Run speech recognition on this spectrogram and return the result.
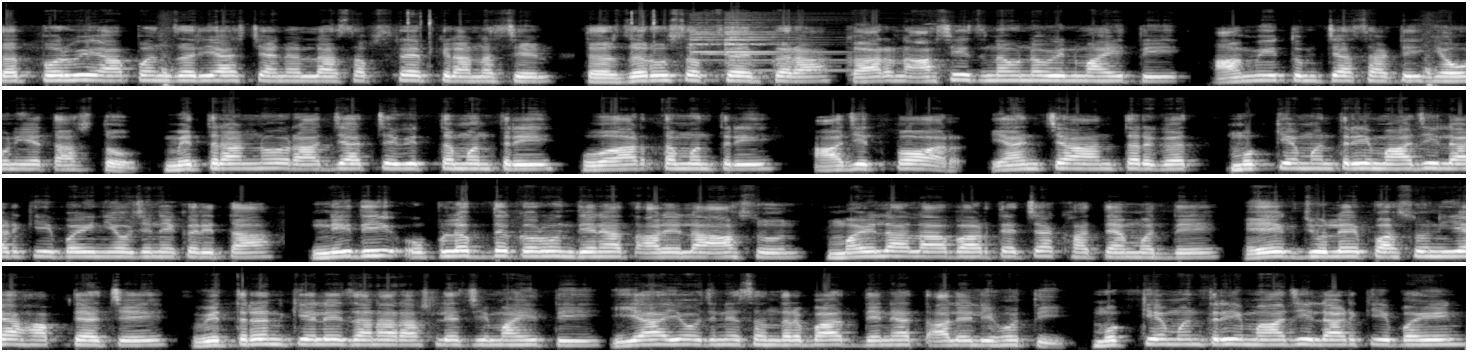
तत्पूर्वी आपण जर या चॅनलला सबस्क्राईब केला नसेल तर जरूर सबस्क्राईब करा कारण अशीच नवनवीन माहिती आम्ही तुमच्यासाठी घेऊन येत असतो. मित्रांनो राज्याचे वित्त मंत्री व अर्थमंत्री अजित पवार यांच्या अंतर्गत मुख्यमंत्री माझी लाडकी बहीण योजनेकरिता निधी उपलब्ध करून देण्यात आलेला असून महिला लाभार्थ्याच्या खात्यामध्ये एक जुलै पासून या हप्त्याचे वितरण केले जाणार असल्याची माहिती या योजनेसंदर्भात देण्यात आलेली होती. मुख्यमंत्री माझी लाडकी बहीण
